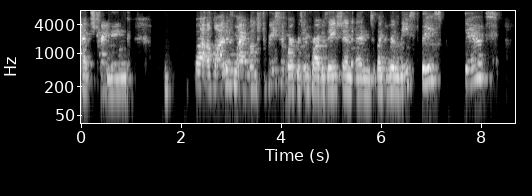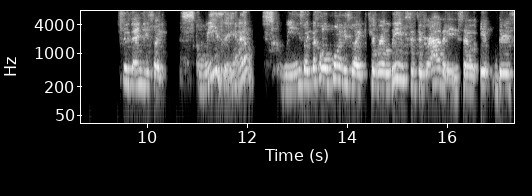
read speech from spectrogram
dance training. But a lot of my most recent work was improvisation and like release based dance. So then it's like squeezing. I don't squeeze. Like the whole point is like to release into gravity. So it there's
